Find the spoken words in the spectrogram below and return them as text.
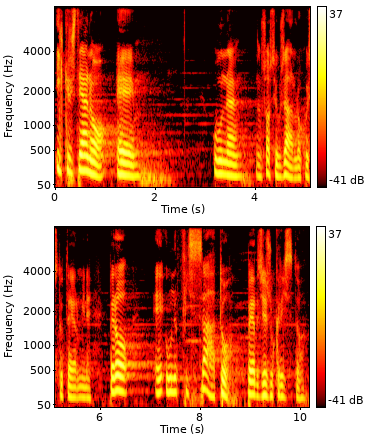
Il cristiano è un non so se usarlo questo termine, però è un fissato per Gesù Cristo.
